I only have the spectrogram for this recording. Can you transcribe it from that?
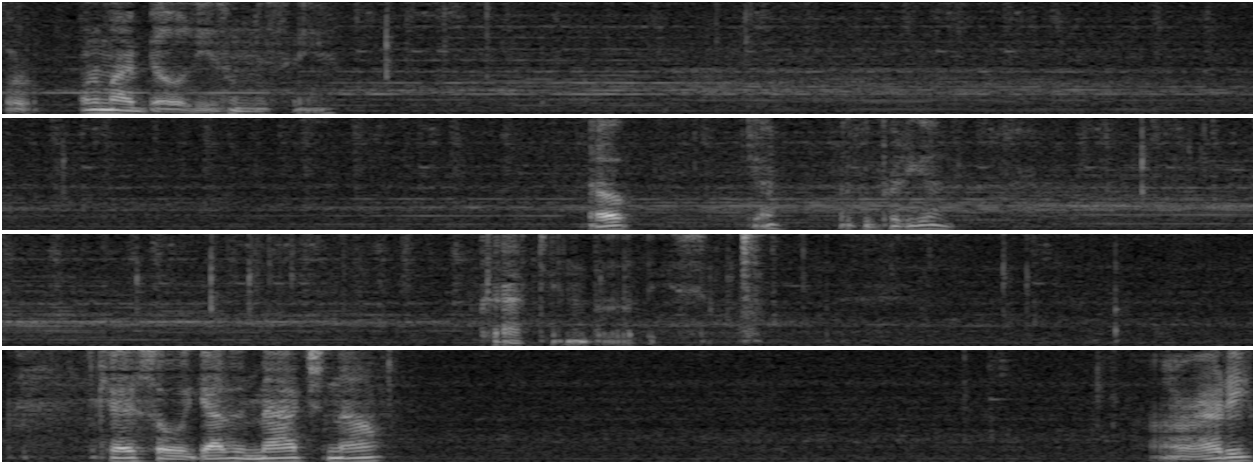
What, what are my abilities? Let me see. Oh. Looking pretty good. Crafting abilities. Okay, so we got a match now. Alrighty.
